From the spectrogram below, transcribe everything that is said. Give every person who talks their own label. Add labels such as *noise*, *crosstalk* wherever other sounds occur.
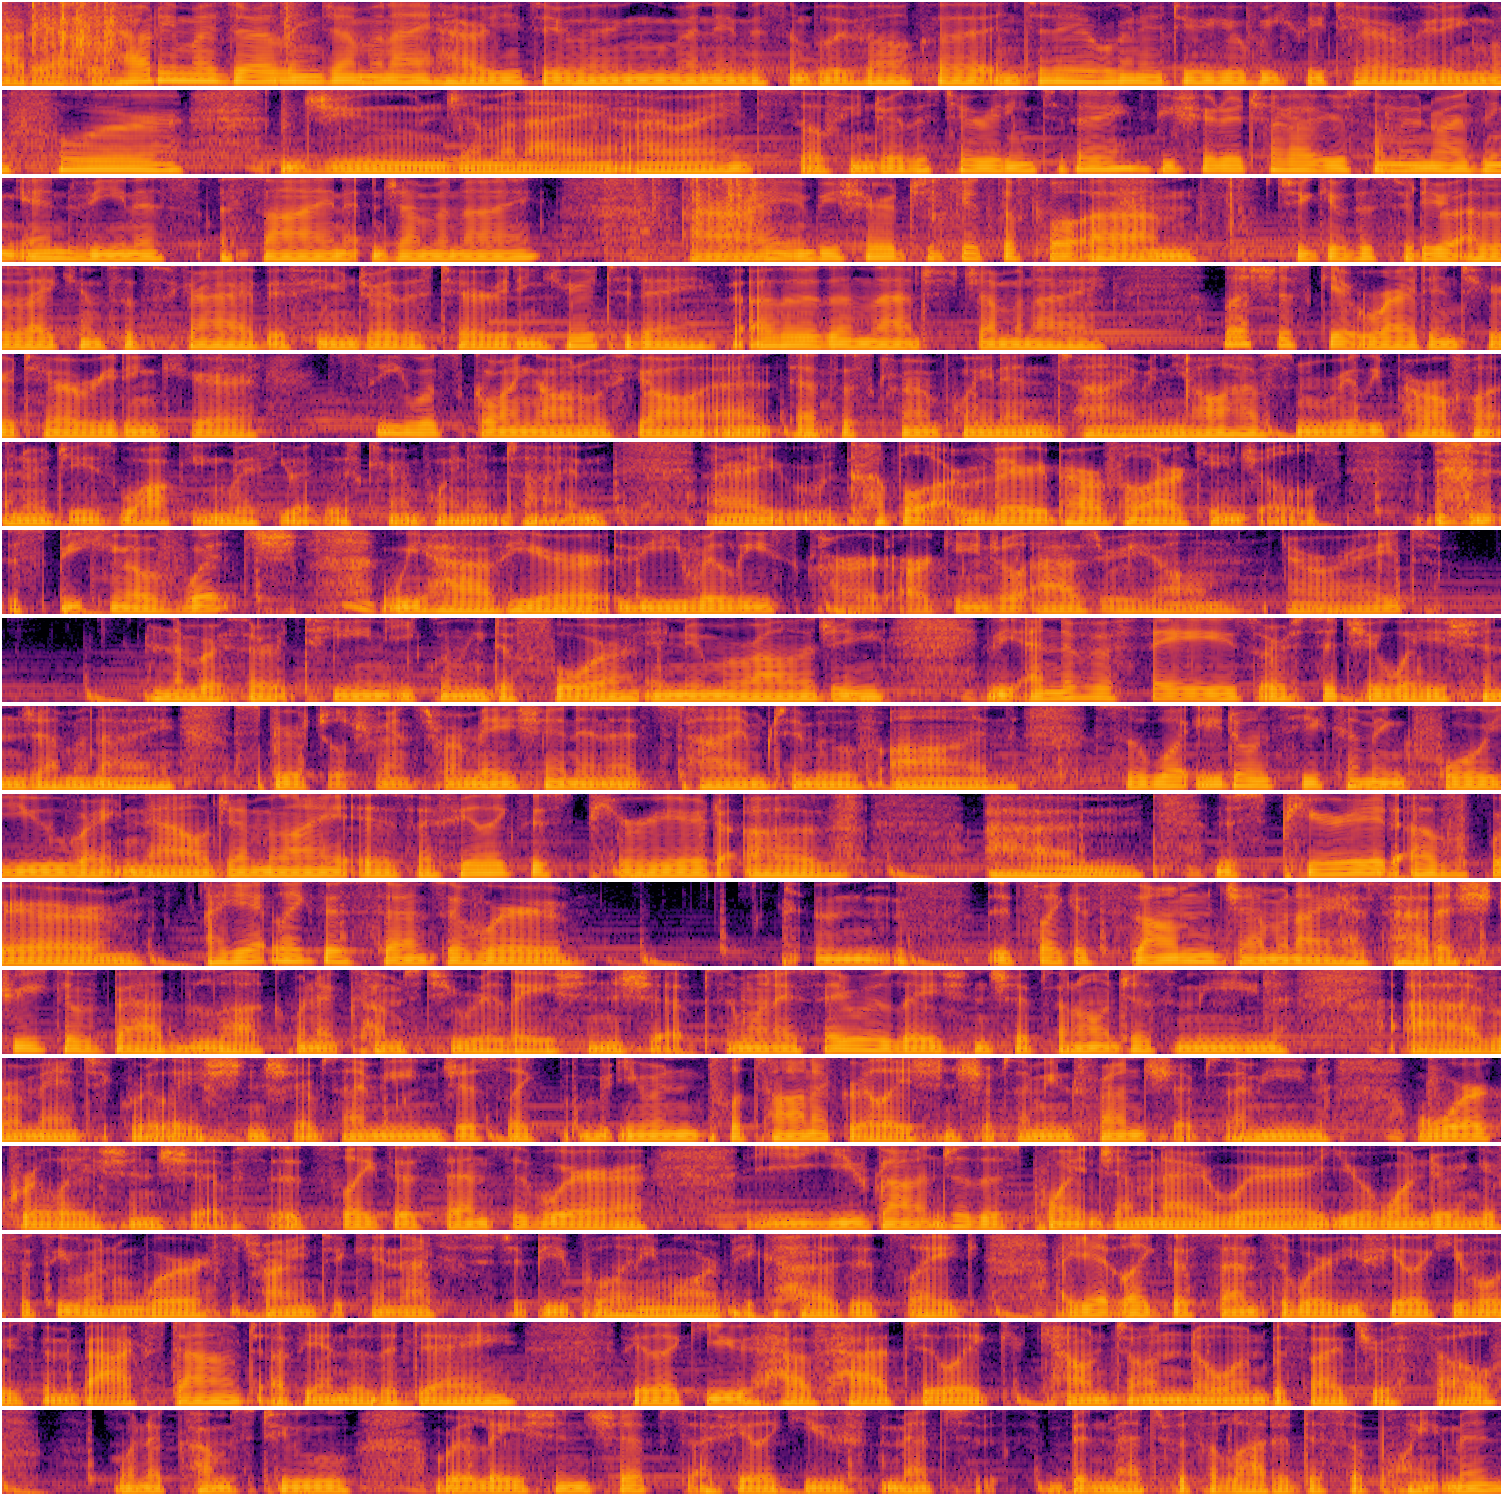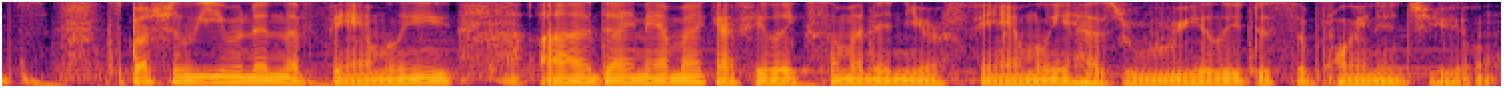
Speaker 1: Howdy, howdy, howdy, my darling Gemini. How are you doing? My name is Simply Velka, and today we're going to do your weekly tarot reading for June, Gemini. All right. So if you enjoy this tarot reading today, be sure to check out your Sun, Moon, Rising, and Venus sign, Gemini. All right, and be sure to get the full um to give this video a like and subscribe if you enjoy this tarot reading here today. But other than that, Gemini let's just get right into your tarot reading here see what's going on with y'all at, at this current point in time. And y'all have some really powerful energies walking with you at this current point in time. All right a couple are very powerful archangels. *laughs* Speaking of which we have here the release card archangel azrael. All right Number 13 equaling to 4 in numerology. The end of a phase or situation, Gemini. Spiritual transformation, and it's time to move on. So, what you don't see coming for you right now, Gemini, is I feel like this period of. Um, this period of where I get like this sense of where it's like a, some Gemini has had a streak of bad luck when it comes to relationships. And when I say relationships, I don't just mean uh, romantic relationships. I mean just like even platonic relationships. I mean friendships. I mean work relationships. It's like the sense of where you've gotten to this point, Gemini, where you're wondering if it's even worth trying to connect to people anymore because it's like I get like the sense of where you feel like you've always been backstabbed at the end of the day. I feel like you have had to like count on no one besides yourself when it comes to relationships. I feel like you've met been met with a lot of disappointments especially even in the family uh, dynamic. I feel like someone in your family has really disappointed you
